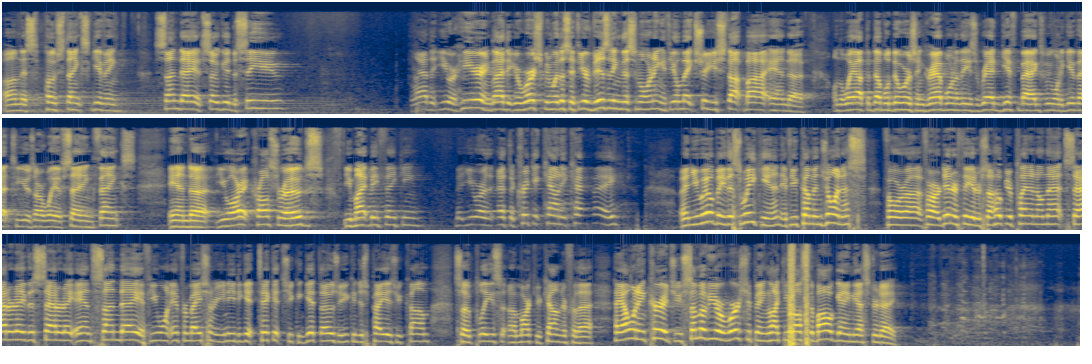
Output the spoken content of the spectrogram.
on this post Thanksgiving Sunday. It's so good to see you. Glad that you are here and glad that you're worshiping with us. If you're visiting this morning, if you'll make sure you stop by and uh, on the way out the double doors and grab one of these red gift bags. We want to give that to you as our way of saying thanks. And uh, you are at Crossroads. You might be thinking that you are at the Cricket County Cafe, and you will be this weekend if you come and join us for, uh, for our dinner theater. So I hope you're planning on that Saturday, this Saturday, and Sunday. If you want information or you need to get tickets, you can get those or you can just pay as you come. So please uh, mark your calendar for that. Hey, I want to encourage you. Some of you are worshiping like you lost a ball game yesterday.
